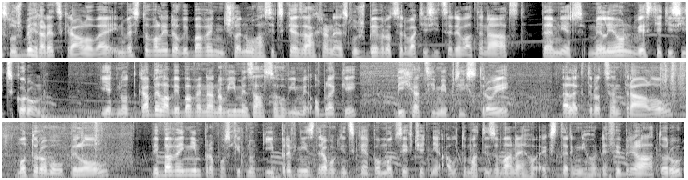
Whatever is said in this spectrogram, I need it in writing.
služby Hradec Králové investovaly do vybavení členů hasičské záchranné služby v roce 2019 téměř 1 200 000 korun. Jednotka byla vybavena novými zásahovými obleky, dýchacími přístroji, elektrocentrálou, motorovou pilou, vybavením pro poskytnutí první zdravotnické pomoci, včetně automatizovaného externího defibrilátoru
